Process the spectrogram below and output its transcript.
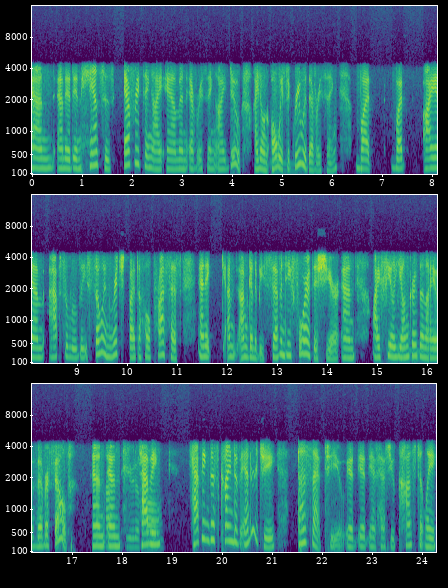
And and it enhances everything I am and everything I do. I don't always Mm-hmm. agree with everything, but but I am absolutely so enriched by the whole process, and it. I'm I'm going to be 74 this year, and I feel younger than I have ever felt. And That's and beautiful. having having this kind of energy does that to you. It it it has you constantly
